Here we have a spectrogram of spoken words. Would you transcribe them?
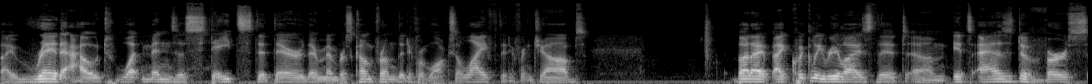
I I read out what Mensa states that their their members come from, the different walks of life, the different jobs. But I, I quickly realized that um, it's as diverse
